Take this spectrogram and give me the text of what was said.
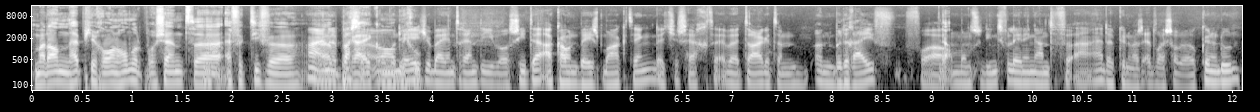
maar dan heb je gewoon 100% eh, Ja. effectieve Ah, en het past bereik onder een die groep. beetje bij een trend die je wel ziet, hè? account-based marketing. Dat je zegt, we targeten een, een bedrijf voor, Ja. om onze dienstverlening aan te vullen. Ah, hè, dat kunnen we als AdWise ook kunnen doen.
